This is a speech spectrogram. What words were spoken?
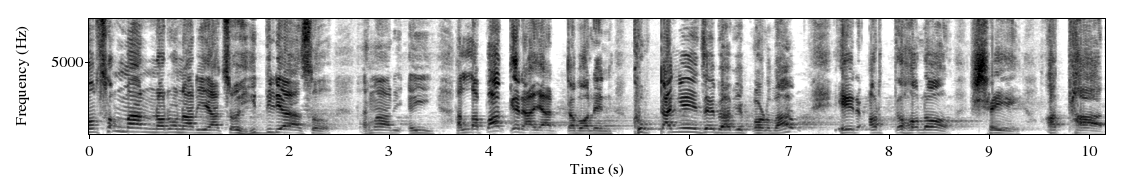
মুসলমান নরনারী আছো হিদ্রিয়া আছো আমার এই আল্লাহ পাকের আয়াতটা বলেন খুব টানিয়ে যেভাবে পড়বা এর অর্থ হলো সে অর্থাৎ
